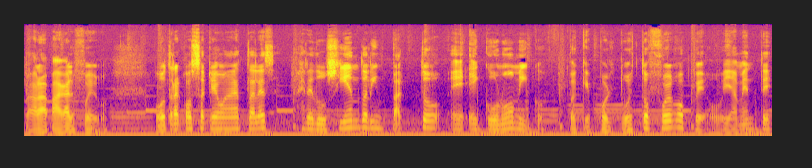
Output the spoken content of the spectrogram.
para apagar fuego. Otra cosa que van a estar es reduciendo el impacto eh, económico, porque por todos estos fuegos, pues obviamente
